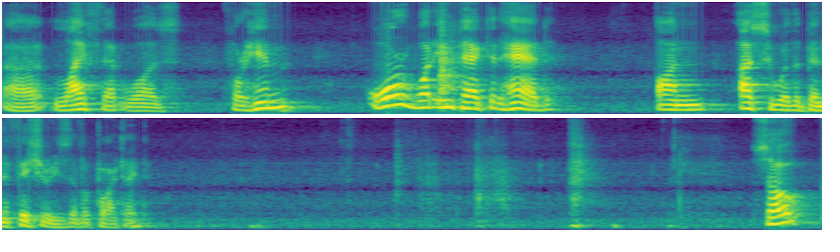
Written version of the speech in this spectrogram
uh, life that was for him or what impact it had on us who were the beneficiaries of apartheid. So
